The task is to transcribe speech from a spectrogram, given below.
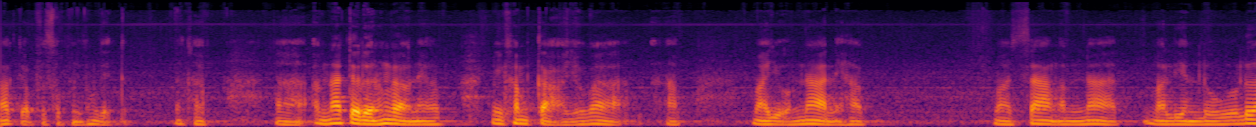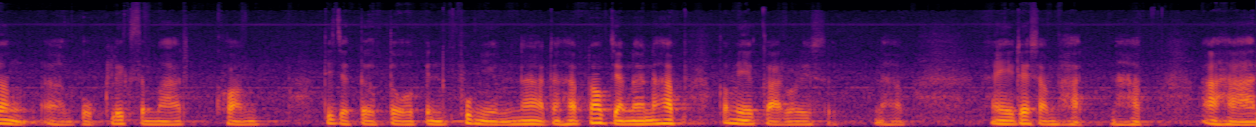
มักจะประสบผลสำเร็จนะครับอ่าอำนาจเจริญของเราเนี่ยครับ มีคำกล่าวอยู่ว่านะครับมาอยู่อำนาจเนี่ยครับ มาสร้างอำนาจมาเรียนรู้เรื่องบุคลิกสมาร์ทความ ที่จะเติบโตเป็นผู้มีอำนาจนะครับ นอกจากนั้นนะครับก็มีอากาศบริสุทธิ์นะครับ ให้ได้สัมผัสนะครับ อาหาร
